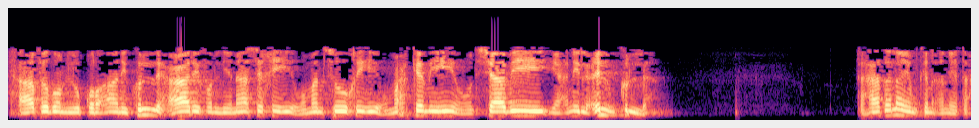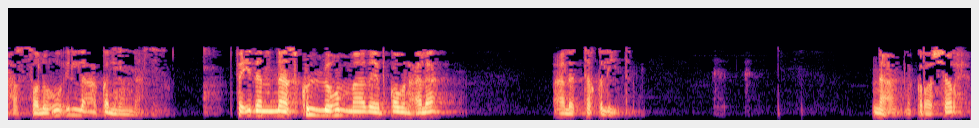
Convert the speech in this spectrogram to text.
حافظ للقرآن كله عارف لناسخه ومنسوخه ومحكمه ومتشابهه يعني العلم كله. فهذا لا يمكن أن يتحصله إلا أقل الناس. فإذا الناس كلهم ماذا يبقون على؟ على التقليد. نعم نقرأ الشرح.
